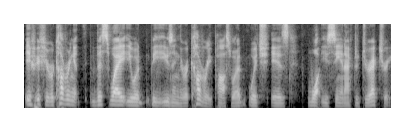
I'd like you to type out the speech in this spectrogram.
if, if you're recovering it this way, you would be using the recovery password, which is what you see in Active Directory.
